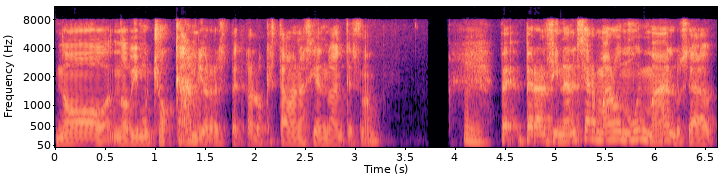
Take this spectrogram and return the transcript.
no, no vi mucho cambio respecto a lo que estaban haciendo antes, ¿no? Mm. Pero, al final se armaron muy mal, o sea,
